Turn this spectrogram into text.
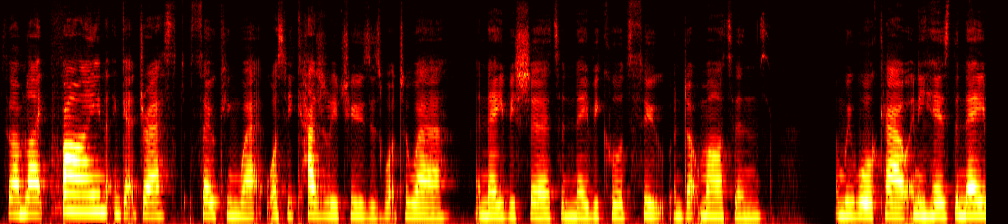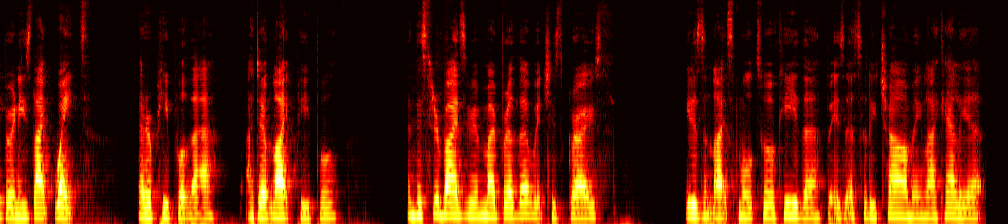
So I'm like, Fine, and get dressed, soaking wet, whilst he casually chooses what to wear a navy shirt and navy cord suit and Doc Martens. And we walk out, and he hears the neighbour, and he's like, Wait, there are people there. I don't like people. And this reminds me of my brother, which is gross. He doesn't like small talk either, but is utterly charming, like Elliot.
